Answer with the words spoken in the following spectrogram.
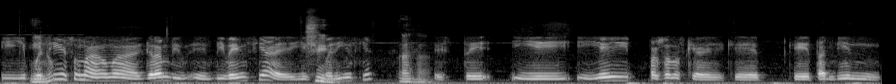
y pues no? sí es una, una gran vi- eh, vivencia y experiencia este y, hay personas que, que, que también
